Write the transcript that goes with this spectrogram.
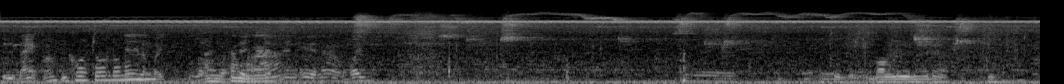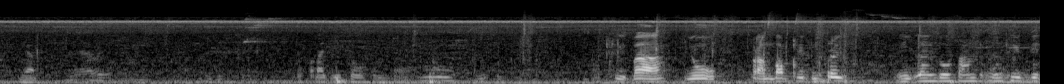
ទីបែកពីខោចូលនោះហ្នឹងកាមេរ៉ាបលលីនេះដែរយ៉ាប់ទៅផ្ដាច់វីតូខ្ញុំដែរពីបាយោ5បំពីព្រឹកនេះឡើងទៅ34ភីបទៀត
